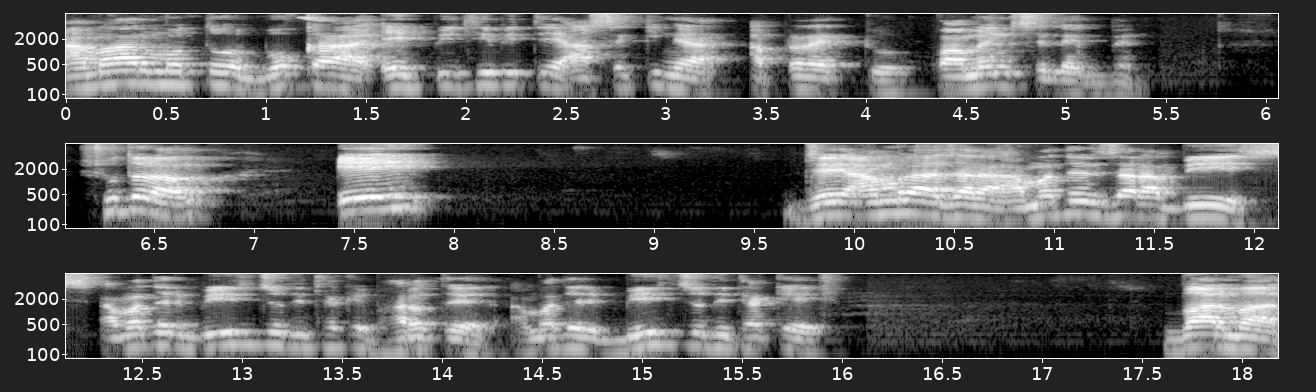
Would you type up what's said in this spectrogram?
আমার মতো বোকা এই পৃথিবীতে আছে কিনা আপনারা একটু কমেন্টসে লিখবেন। সুতরাং এই যে আমরা যারা, আমাদের যারা বীজ, আমাদের বীজ যদি থাকে ভারতের, আমাদের বীজ যদি থাকে বারবার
